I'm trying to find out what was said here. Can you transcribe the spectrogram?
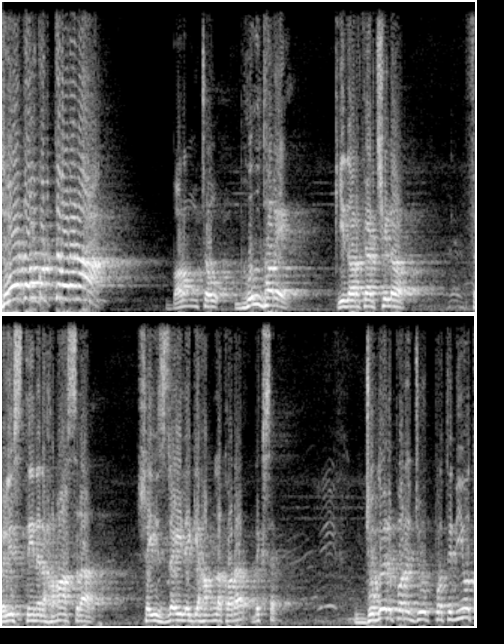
দোয়াটাও করতে পারে না। বরঞ্চ ভুল ধরে কি দরকার ছিল? ফিলিস্তিনের হামাসরা সেই ইসরায়েলে গিয়ে হামলা করার, দেখছেন? যুগের পরে যুগ, প্রতিনিয়ত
